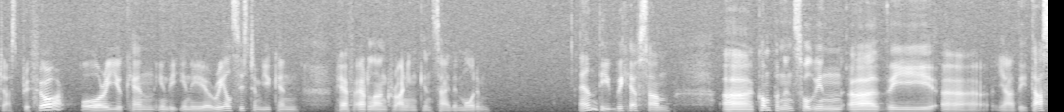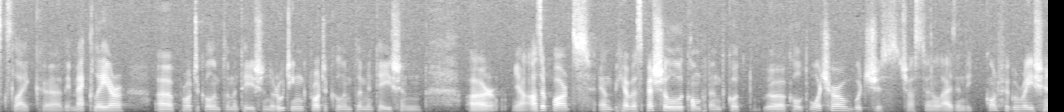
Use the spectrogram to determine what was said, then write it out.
just prefer, or you can, in the, in the real system, you can have Erlang running inside the modem. And the, we have some uh, components solving uh, the, uh, yeah, the tasks like uh, the MAC layer uh, protocol implementation, routing protocol implementation, or yeah, other parts. And we have a special component called, called Watcher, which is just analyzing the configuration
